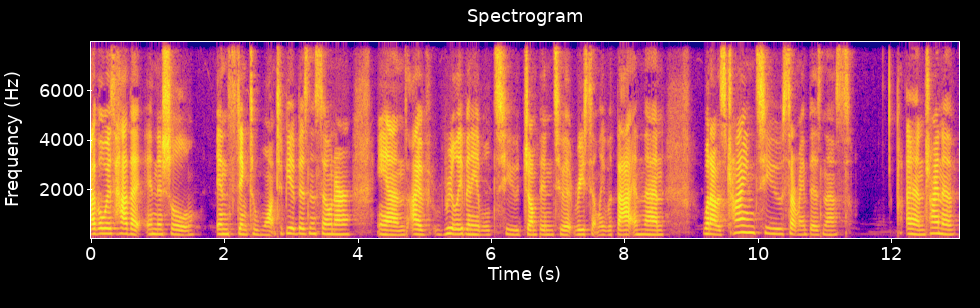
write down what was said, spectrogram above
I've always had that initial instinct to want to be a business owner, and I've really been able to jump into it recently with that. And then when I was trying to start my business and trying to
